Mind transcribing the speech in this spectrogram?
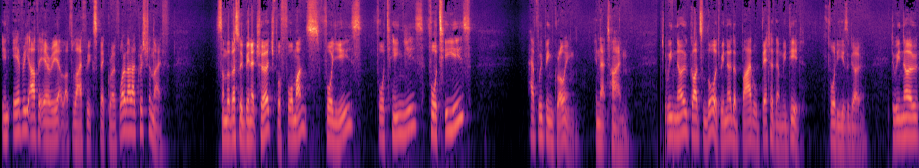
In every other area of life, we expect growth. What about our Christian life? Some of us, we've been at church for four months, four years, 14 years, 40 years. Have we been growing in that time? Do we know God's law? Do we know the Bible better than we did 40 years ago? Do we know,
